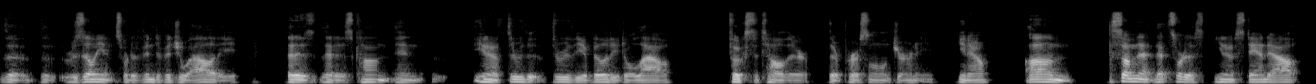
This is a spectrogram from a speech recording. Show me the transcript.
the the resilient sort of individuality that is that has come and you know through the through the ability to allow folks to tell their their personal journeys you know? Um some that that sort of you know stand out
